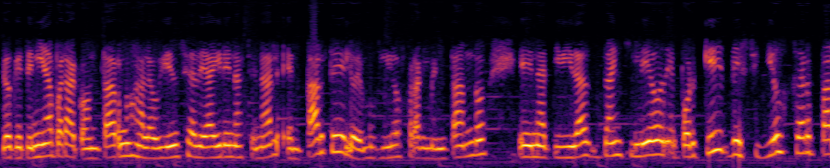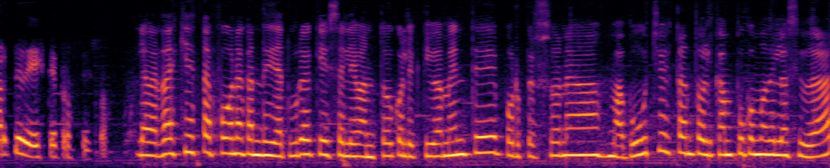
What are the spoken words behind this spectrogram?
lo que tenía para contarnos a la audiencia de Aire Nacional, en parte lo hemos ido fragmentando en Natividad Tranquileo de por qué decidió ser parte de este proceso. La verdad es que esta fue una candidatura que se levantó colectivamente por personas mapuches, tanto del campo como de la ciudad,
